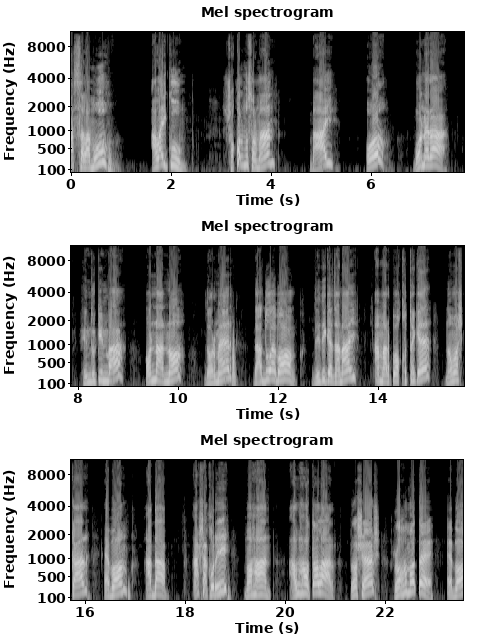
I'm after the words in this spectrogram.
আসসালামু আলাইকুম। সকল মুসলমান, ভাই ও বোনেরা, হিন্দু কিংবা অন্যান্য ধর্মের দাদু এবং দিদিকে জানাই আমার পক্ষ থেকে নমস্কার এবং আদাব। আশা করি মহান আল্লাহ তালার প্রশেষ রহমতে এবং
